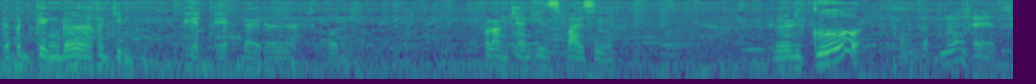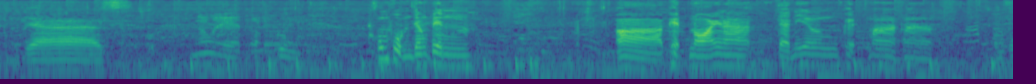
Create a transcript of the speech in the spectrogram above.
แต่เพิ่นเก่งเด้อเพิ่นกินเผ็ดเผ็ดได้เด้อทุกคนฝรั่ง can eat spicy very good But no head. yes น้อยกับกุ้งของผมยังเป็นอ่าเผ็ดน้อยนะฮะ แต่นี่ยังเผ็ดมากนะฮะโอ้โห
